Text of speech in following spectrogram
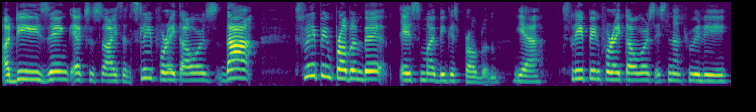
a d zinc exercise and sleep for eight hours. That sleeping problem bit is my biggest problem. Yeah. Sleeping for eight hours is not really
